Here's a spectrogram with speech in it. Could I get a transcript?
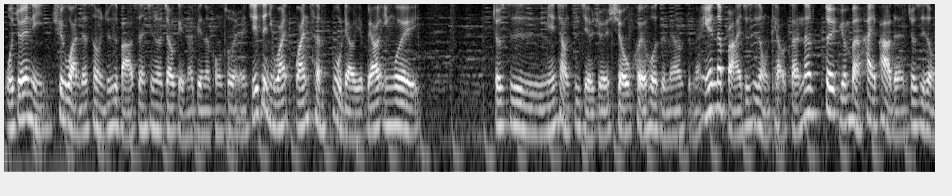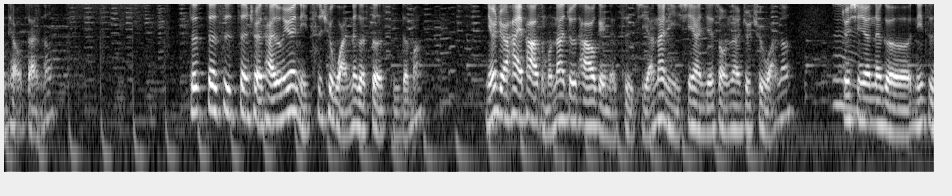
我觉得你去玩的时候，你就是把身心都交给那边的工作人员。即使你完完成不了，也不要因为就是勉强自己而觉得羞愧或怎么样怎么样，因为那本来就是一种挑战。那对原本害怕的人就是一种挑战呢。这这是正确的态度，因为你是去玩那个设施的嘛。你会觉得害怕什么？那就是他要给你的刺激啊！那你欣然接受，那就去玩了，就信任那个你只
